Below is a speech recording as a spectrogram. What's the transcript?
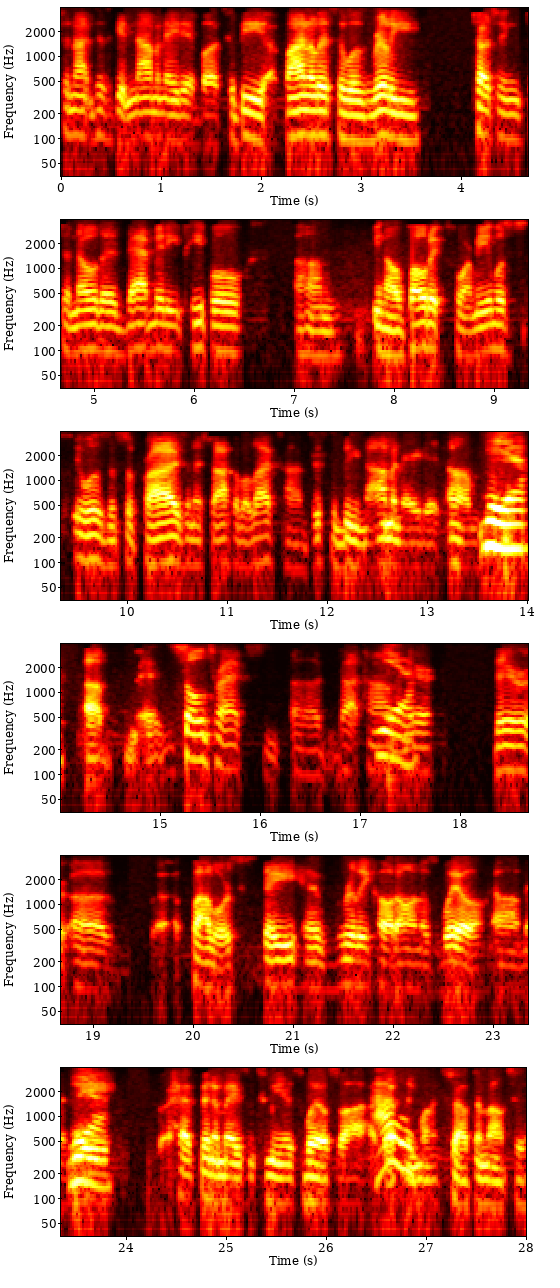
to not just get nominated, but to be a finalist. It was really touching to know that that many people, um, you know, voted for me. It was it was a surprise and a shock of a lifetime just to be nominated. Um, Yeah. uh, soultracks uh, dot com. Yeah. Their their uh, uh, followers they have really caught on as well, um, and Yeah. they have been amazing to me as well. So I, I I definitely was- want to shout them out too.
